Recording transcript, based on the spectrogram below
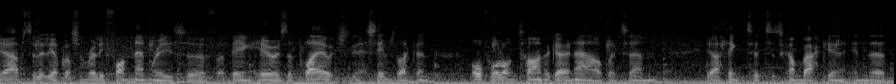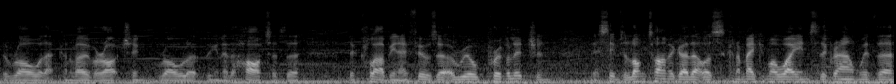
Yeah, absolutely. I've got some really fond memories of, being here as a player, which you know, seems like an awful long time ago now. But um, yeah, I think to, to come back in, in the, the role, that kind of overarching role at you know the heart of the, the club, you know, feels a, a real privilege. And it seems a long time ago that I was kind of making my way into the ground with uh,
